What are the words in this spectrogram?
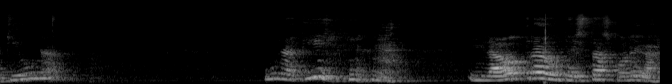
Aquí una, una aquí, y la otra, ¿dónde estás, colega?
